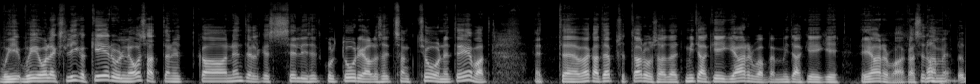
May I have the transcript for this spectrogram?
või, või oleks liiga keeruline osata nüüd ka nendel, kes selliseid kultuurialaseid sanktsioone teevad, et äh, väga täpselt aru saada, et mida keegi arvab ja mida keegi ei arva, aga seda no, me...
